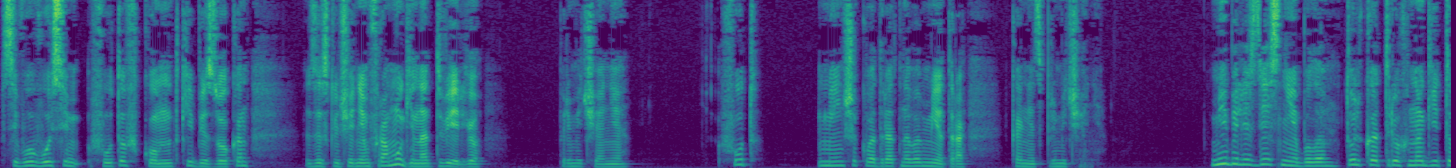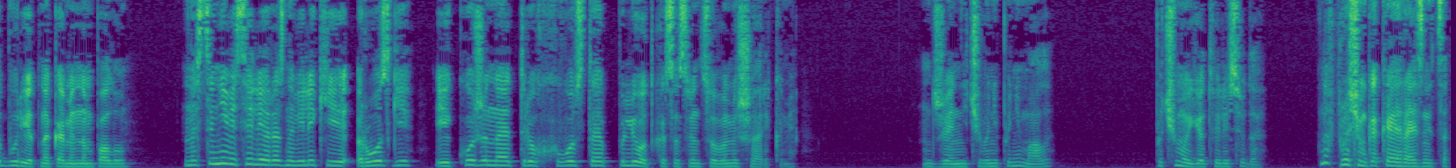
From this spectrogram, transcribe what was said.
всего восемь футов комнатке без окон, за исключением фрамуги над дверью. Примечание. Фут меньше квадратного метра. Конец примечания. Мебели здесь не было, только трехногий табурет на каменном полу. На стене висели разновеликие розги и кожаная треххвостая плетка со свинцовыми шариками. Джен ничего не понимала. Почему ее отвели сюда? Ну, впрочем, какая разница?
